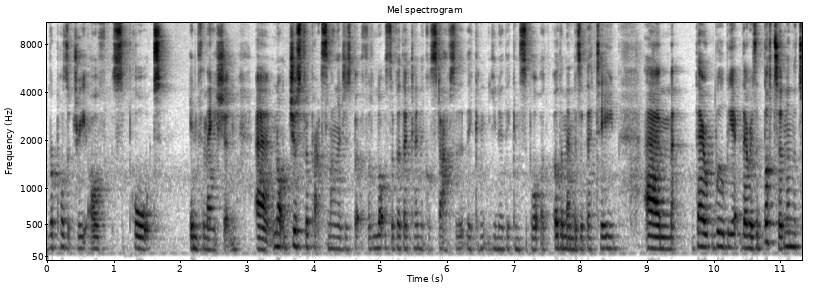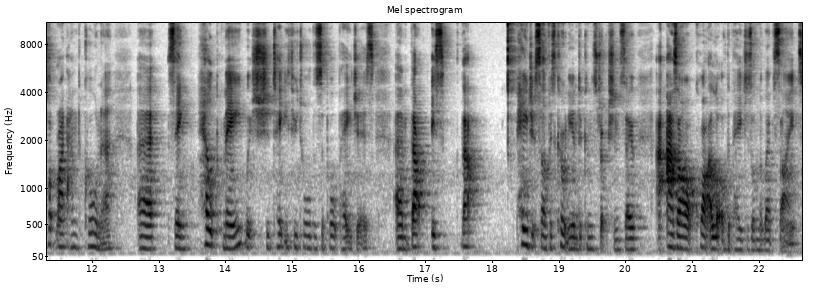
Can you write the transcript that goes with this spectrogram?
repository of support information, uh, not just for practice managers, but for lots of other clinical staff, so that they can, you know, they can support other members of their team. Um, there will be there is a button in the top right hand corner uh, saying "Help Me," which should take you through to all the support pages. Um, that is that page itself is currently under construction, so as are quite a lot of the pages on the website.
